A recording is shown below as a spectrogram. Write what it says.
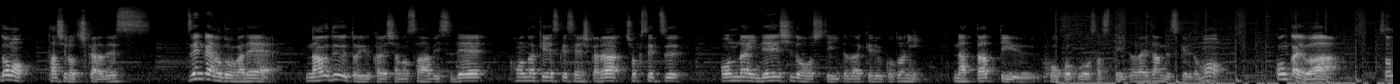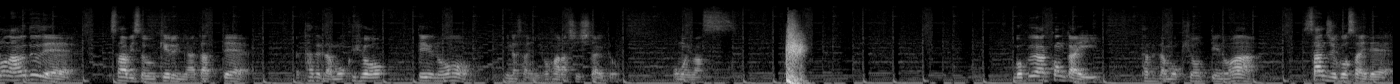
どうも田代力です。前回の動画で NowDo という会社のサービスで本田圭佑選手から直接オンラインで指導していただけることになったっていう報告をさせていただいたんですけれども今回はその NowDo でサービスを受けるにあたって立てた目標っていうのを皆さんにお話ししたいと思います。僕が今回立てた目標っていうのは35歳で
